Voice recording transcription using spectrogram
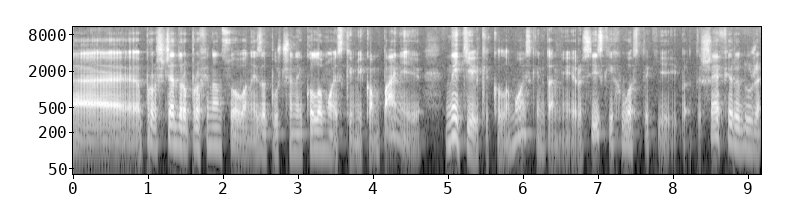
е, про щедро профінансований, запущений Коломойським і компанією, не тільки Коломойським, там і російські хвостики, і Шефіри дуже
